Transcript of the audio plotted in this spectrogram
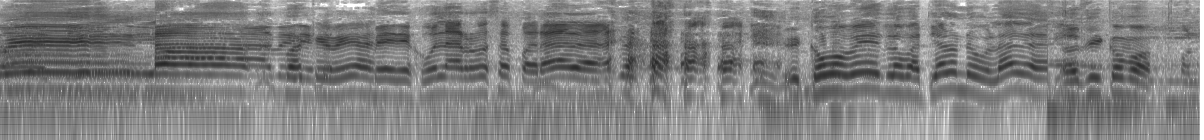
güey! Ah, me Para que veas. Me dejó la rosa parada. ¿Cómo ves? Lo batearon de volada. Así como. Con.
